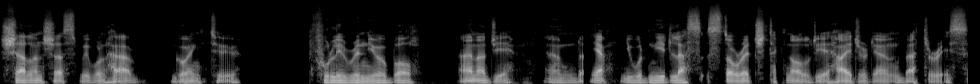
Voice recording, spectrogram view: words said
challenges we will have going to fully renewable energy. And yeah, you would need less storage technology, hydrogen batteries,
